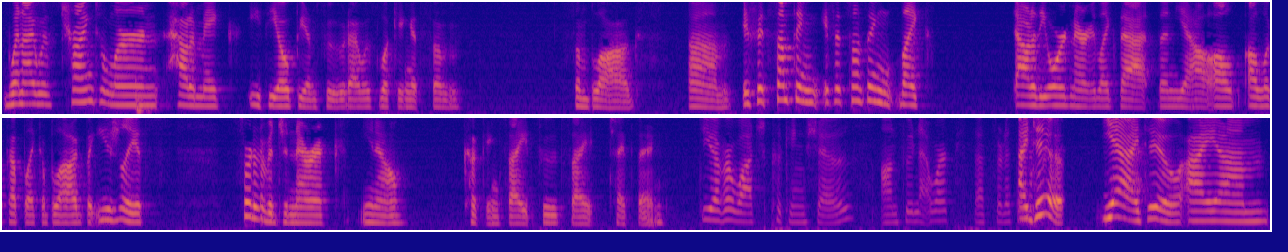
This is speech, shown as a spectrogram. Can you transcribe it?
When I was trying to learn how to make Ethiopian food, I was looking at some some blogs. Um, if it's something, if it's something like out of the ordinary like that, then yeah, I'll I'll look up like a blog. But usually it's sort of a generic, you know, cooking site, food site type thing. Do you ever watch cooking shows on Food Network, that sort of thing? I do. Yeah, I do. I um,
